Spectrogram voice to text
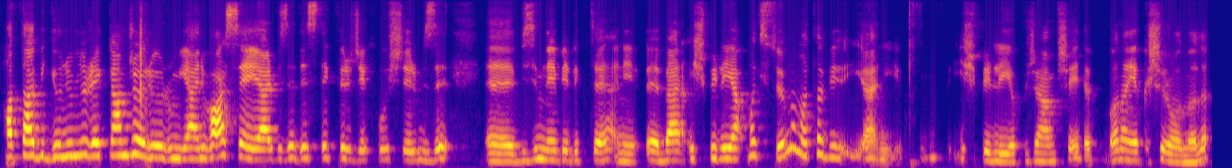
Hatta bir gönüllü reklamcı arıyorum. Yani varsa eğer bize destek verecek bu işlerimizi e, bizimle birlikte hani e, ben işbirliği yapmak istiyorum ama tabii yani işbirliği yapacağım şey de bana yakışır olmalı.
